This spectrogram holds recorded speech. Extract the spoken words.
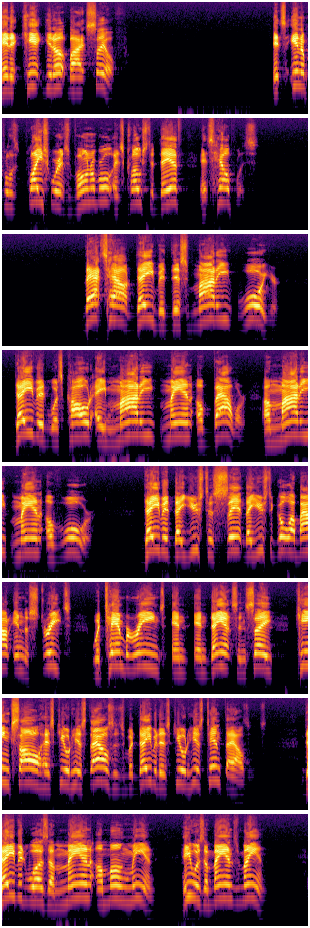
and it can't get up by itself. It's in a place where it's vulnerable, it's close to death, it's helpless. That's how David, this mighty warrior, David was called a mighty man of valor a mighty man of war. David, they used to send, they used to go about in the streets with tambourines and, and dance and say, King Saul has killed his thousands, but David has killed his ten thousands. David was a man among men. He was a man's man.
